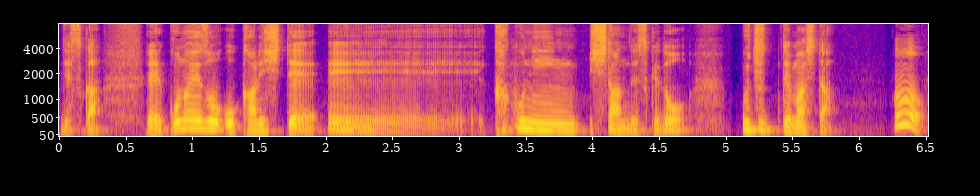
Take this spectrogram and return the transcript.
ですか？えーこの映像をお借りして、えー確認したんですけど、映ってました。お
